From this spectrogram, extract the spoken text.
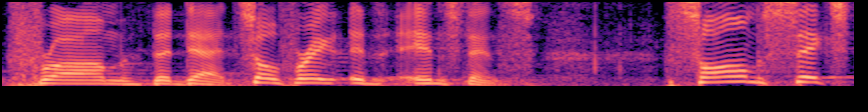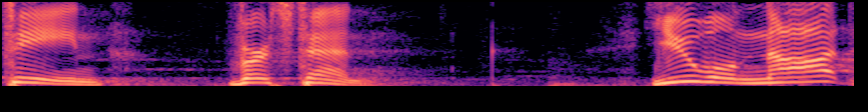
from the dead. So, for instance, Psalm 16, verse 10 You will not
